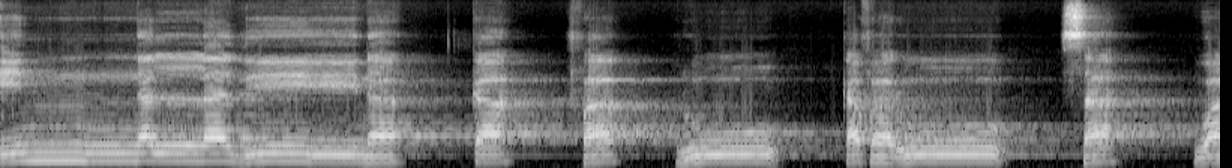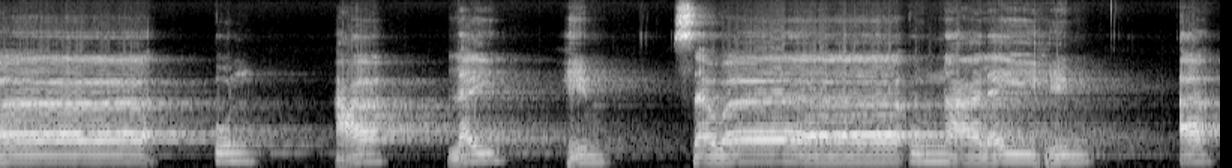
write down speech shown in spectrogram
إن الذين كفروا كفروا سواء عليهم سواء عليهم أأنذرتهم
